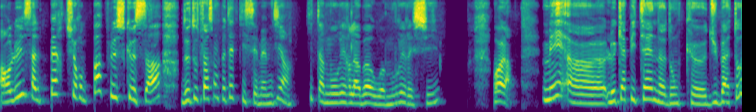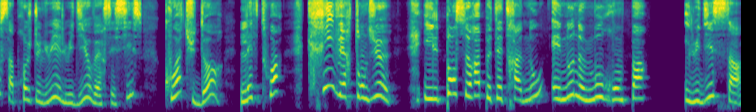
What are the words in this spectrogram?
Alors lui, ça le perturbe pas plus que ça. De toute façon, peut-être qu'il s'est même dit, hein, quitte à mourir là-bas ou à mourir ici. Voilà. Mais euh, le capitaine donc euh, du bateau s'approche de lui et lui dit au verset 6, Quoi, tu dors? Lève-toi, crie vers ton Dieu. Il pensera peut-être à nous et nous ne mourrons pas. Ils lui disent ça.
